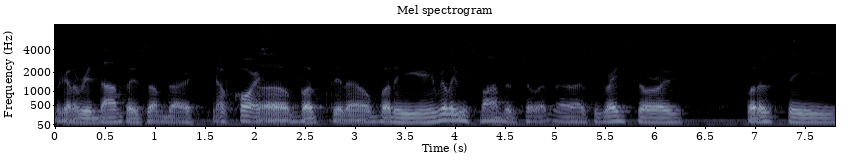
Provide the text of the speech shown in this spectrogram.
We're going to read Dante someday. Of course. Uh, but you know, but he, he really responded to it. Uh, it's a great story, but it's the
